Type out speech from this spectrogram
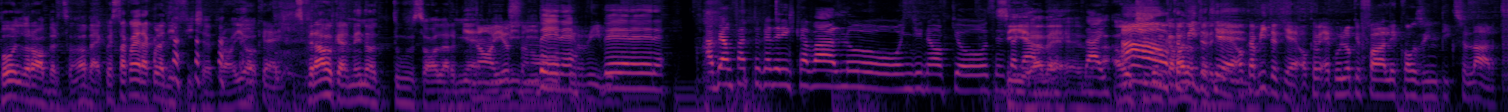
Paul Robertson, vabbè, questa qua era quella difficile, però io Ok. speravo che almeno tu, Solar, mi No, mi- io mi- sono- Bene, terribile. bene, bene. Abbiamo fatto cadere il cavallo in ginocchio senza Sì, gambe. vabbè, Dai. ha ucciso ah, un ho capito chi è, ho capito chi è. ho cap- è quello che fa le cose in pixel art.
